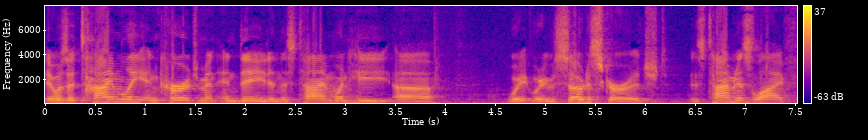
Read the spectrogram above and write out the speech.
It was a timely encouragement indeed in this time when he, uh, where he was so discouraged. This time in his life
